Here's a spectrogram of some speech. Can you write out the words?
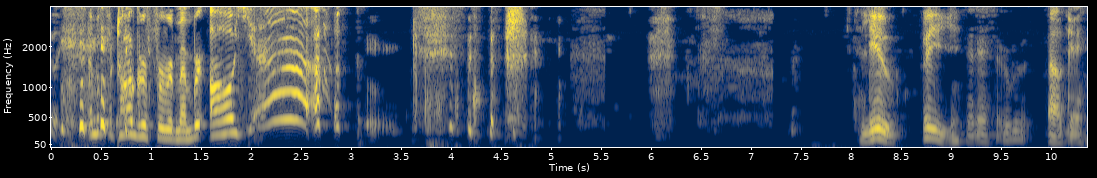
Like, I'm a photographer, remember? Oh yeah. Lou. Hey. Is that it? Okay.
